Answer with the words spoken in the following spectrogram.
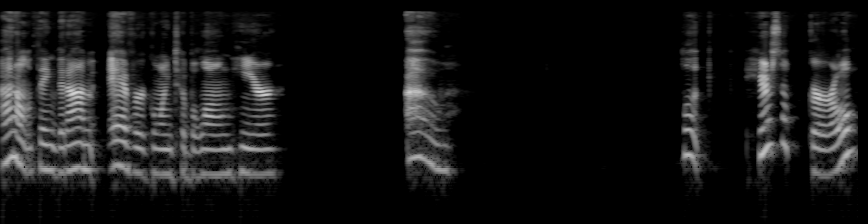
I don't think that I'm ever going to belong here. Oh, look, here's a girl.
